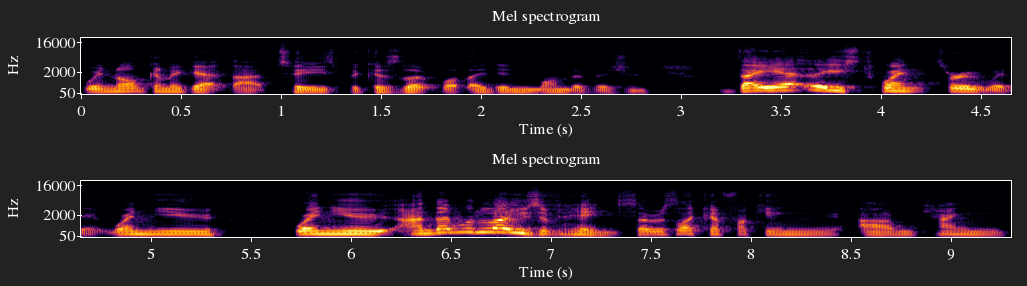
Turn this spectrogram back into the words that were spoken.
we're not going to get that tease because look what they did in WandaVision. They at least went through with it. When you when you and there were loads of hints. There was like a fucking um Kang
